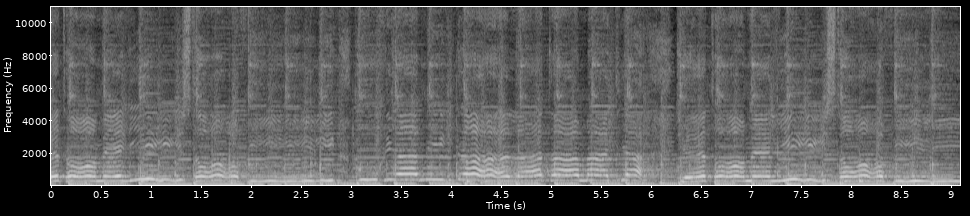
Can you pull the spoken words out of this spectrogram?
και το μελί στο φίλι που είχε τα μάτια και το μελίστο φίλι.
